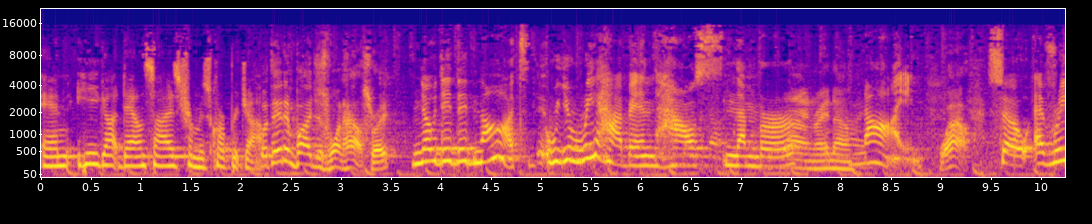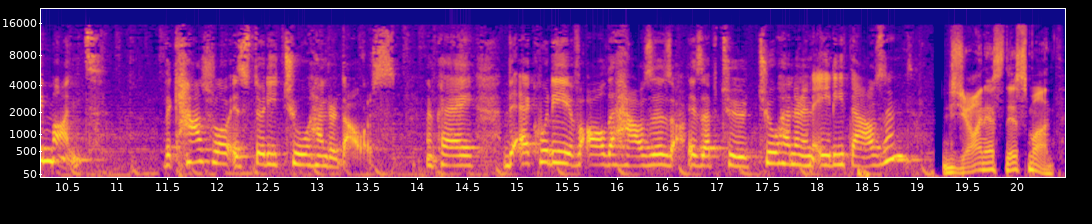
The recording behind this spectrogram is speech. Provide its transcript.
and he got downsized from his corporate job. But they didn't buy just one house, right? No, they did not. You're rehabbing house number nine right now. Nine. Wow. So every month, the cash flow is $3,200. Okay. The equity of all the houses is up to 280,000. Join us this month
